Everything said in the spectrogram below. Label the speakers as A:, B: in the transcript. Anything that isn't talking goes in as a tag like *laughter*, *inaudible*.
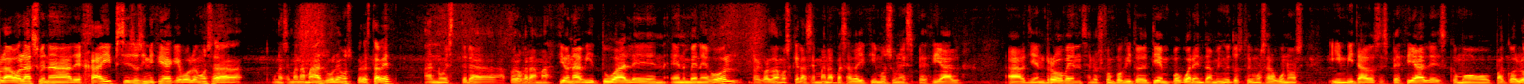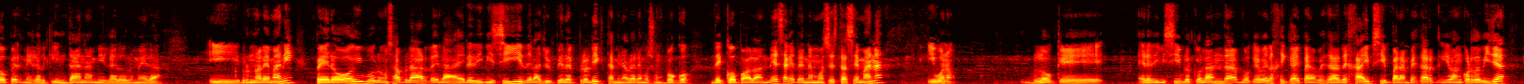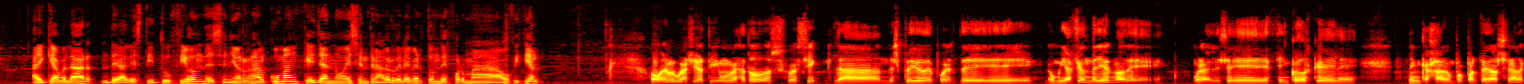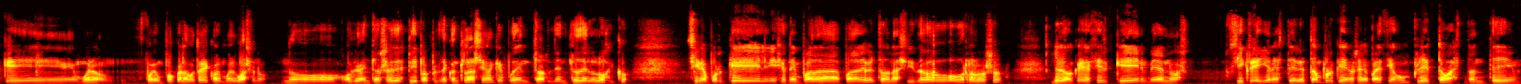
A: Hola, hola, suena de hypes y eso significa que volvemos a una semana más, volvemos, pero esta vez a nuestra programación habitual en, en Benegol. Recordamos que la semana pasada hicimos un especial a Arjen Robben, se nos fue un poquito de tiempo, 40 minutos, tuvimos algunos invitados especiales como Paco López, Miguel Quintana, Miguel Olmeda y Bruno Alemani, pero hoy volvemos a hablar de la Eredivisie y de la Jupiler Pro League, también hablaremos un poco de Copa Holandesa que tenemos esta semana y bueno, bloque Eredivisie, bloque Holanda, bloque Bélgica y para empezar de Hypes y para empezar Iván Cordovilla hay que hablar de la destitución del señor Ronald Koeman que ya no es entrenador del Everton de forma oficial.
B: Hola, muy buenas a ti, muy buenas a todos. Pues sí, la han despedido después de la humillación de ayer, ¿no? De, bueno, ese 5-2 que le, encajaron por parte de Arsenal, que, bueno, fue un poco la bota que colmó el guaso, ¿no? No, obviamente no se despide por perder contra el Arsenal, que puede entrar dentro de lo lógico, sino porque el inicio de temporada para el ha sido horroroso. Yo tengo que decir que en verano sí creía en este Everton porque, no sé, me parecía un proyecto bastante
